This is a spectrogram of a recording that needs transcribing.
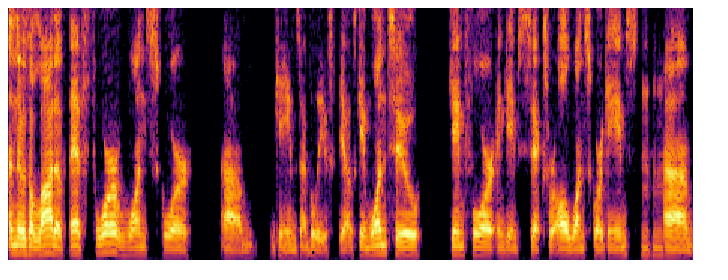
and there was a lot of they had four one score um games, I believe. Yeah, it was game one, two, game four, and game six were all one score games hmm um,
